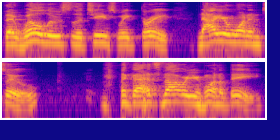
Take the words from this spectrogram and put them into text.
they will lose to the Chiefs week three, now you're one and two. Like that's not where you want to be.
